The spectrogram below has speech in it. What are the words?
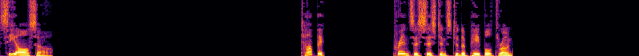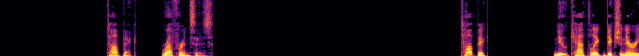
See also Topic Prince assistance to the papal throne Topic References Topic New Catholic Dictionary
